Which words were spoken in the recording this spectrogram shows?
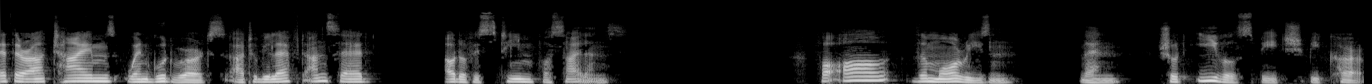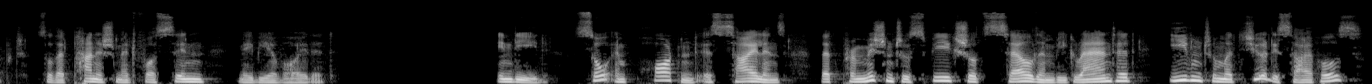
that there are times when good words are to be left unsaid out of esteem for silence. For all the more reason, then, should evil speech be curbed so that punishment for sin may be avoided. Indeed, so important is silence that permission to speak should seldom be granted even to mature disciples,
